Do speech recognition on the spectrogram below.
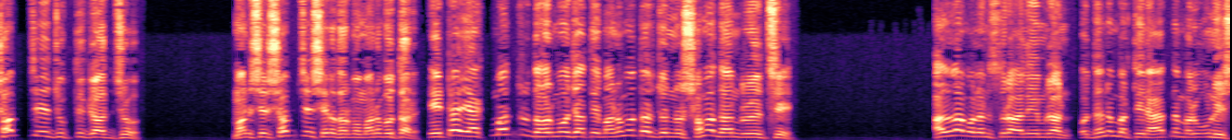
সবচেয়ে যুক্তিগ্রাহ্য মানুষের সবচেয়ে সেরা ধর্ম মানবতার। এটাই একমাত্র ধর্ম যাতে মানবতার জন্য সমাধান রয়েছে। আল্লাহ বলেন সুরা আলী ইমরান অধ্যায় নম্বর তিন আয়াত নম্বর উনিশ।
